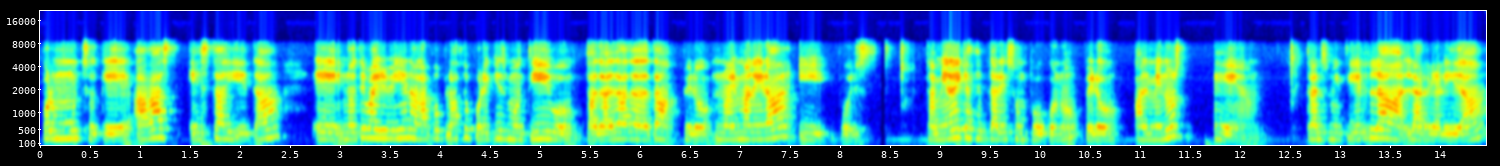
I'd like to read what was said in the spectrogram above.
por mucho que hagas esta dieta, eh, no te va a ir bien a largo plazo por X motivo, ta, ta, ta, ta, ta, pero no hay manera y pues también hay que aceptar eso un poco, ¿no? Pero al menos eh, transmitir la, la realidad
